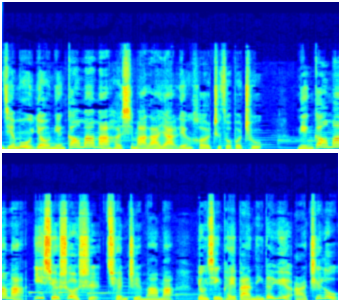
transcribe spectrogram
节目由年糕妈妈和喜马拉雅联合制作播出。年糕妈妈，医学硕士，全职妈妈，用心陪伴您的育儿之路。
